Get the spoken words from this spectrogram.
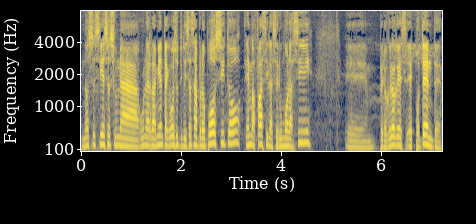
no sé si eso es una, una, herramienta que vos utilizás a propósito. Es más fácil hacer humor así, eh, pero creo que es, potente.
